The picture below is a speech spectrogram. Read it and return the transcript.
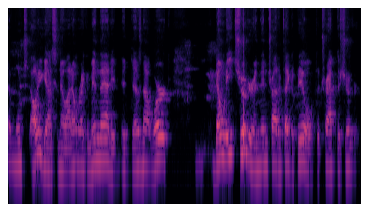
want all you guys to know I don't recommend that. It, it does not work. Don't eat sugar and then try to take a pill to trap the sugar.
